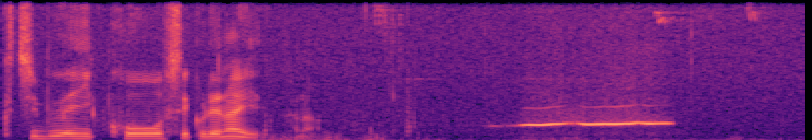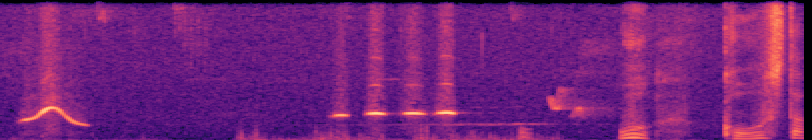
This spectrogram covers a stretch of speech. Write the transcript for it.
口笛にこうしてくれないかな？おおこうした？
